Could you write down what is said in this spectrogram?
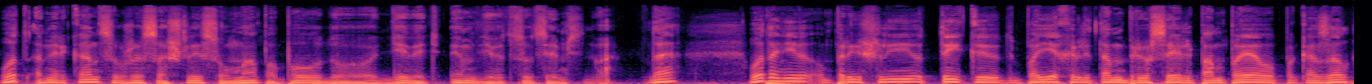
Вот американцы уже сошли с ума по поводу 9М972. Да? Вот они пришли, тыкают, поехали там Брюссель, Помпео показал.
